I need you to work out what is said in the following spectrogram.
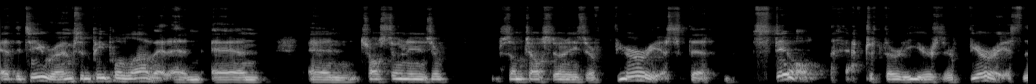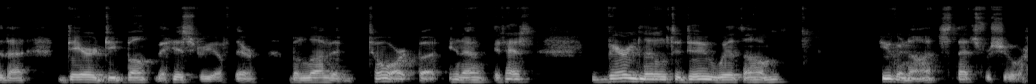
at the tea rooms, and people love it. And and and Charlestonians are some Charlestonians are furious that still after 30 years they're furious that I dare debunk the history of their beloved torte. But you know, it has very little to do with um, Huguenots, that's for sure.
